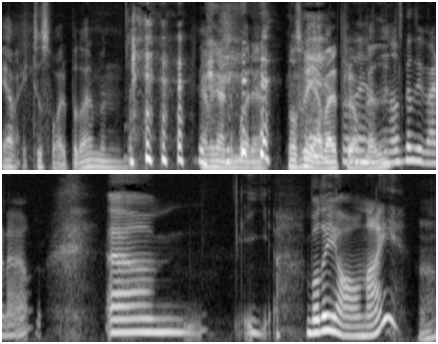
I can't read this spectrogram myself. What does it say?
Jeg veit jo svaret på det, men jeg vil gjerne bare Nå skal jeg være programleder. Nå skal du være det, ja. Ja. Både ja og nei. Ja.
